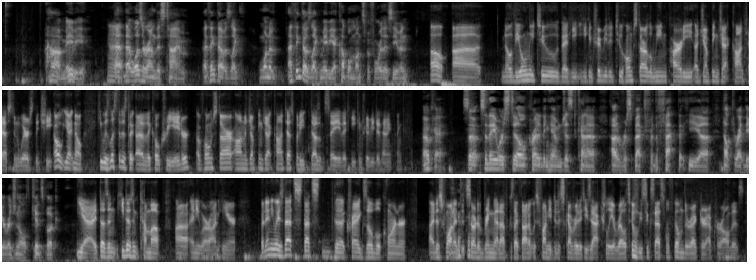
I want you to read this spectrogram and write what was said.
Ah, maybe. Yeah. That that was around this time. I think that was like one of I think that was like maybe a couple months before this even. oh, uh, no. The only two that he, he contributed to Homestar Halloween Party, a Jumping Jack Contest, and Where's the Cheat? Oh, yeah, no. He was listed as the uh, the co-creator of Homestar on a Jumping Jack Contest, but he doesn't say that he contributed anything. Okay. So so they were still crediting him just kind of out of respect for the fact that he uh, helped write the original kids book. Yeah, it doesn't. He doesn't come up uh, anywhere on here. But anyways, that's that's the Craig Zobel corner. I just wanted to sort of bring that up because I thought it was funny to discover that he's actually a relatively successful film director after all this.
